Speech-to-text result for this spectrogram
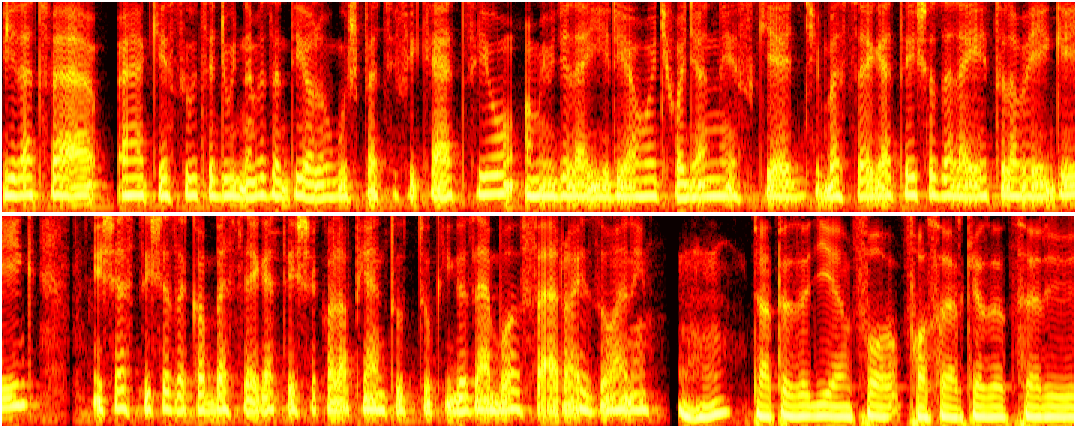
Illetve elkészült egy úgynevezett dialógus specifikáció, ami ugye leírja, hogy hogyan néz ki egy beszélgetés az elejétől a végéig, és ezt is ezek a beszélgetések alapján tudtuk igazából felrajzolni. Uh-huh. Tehát ez egy ilyen fa, faszerkezetszerű,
